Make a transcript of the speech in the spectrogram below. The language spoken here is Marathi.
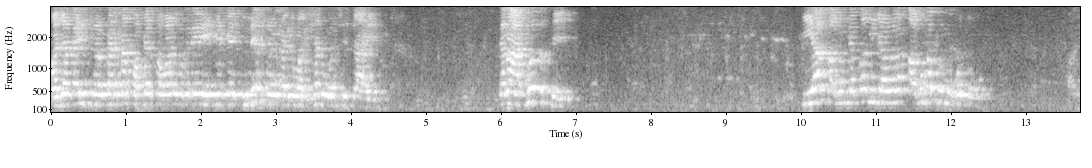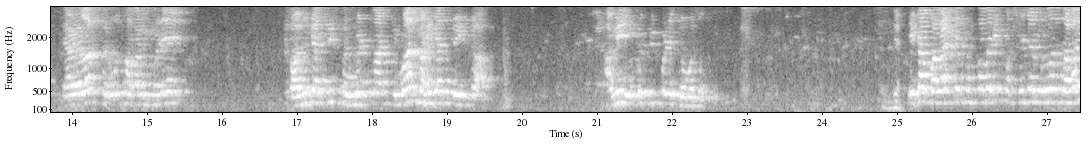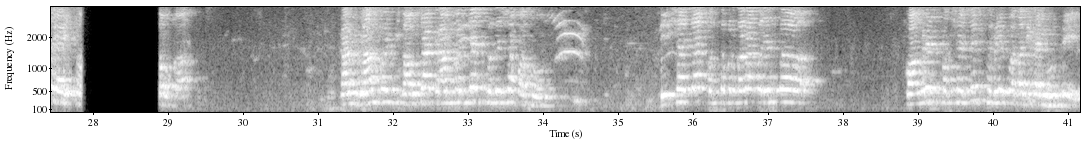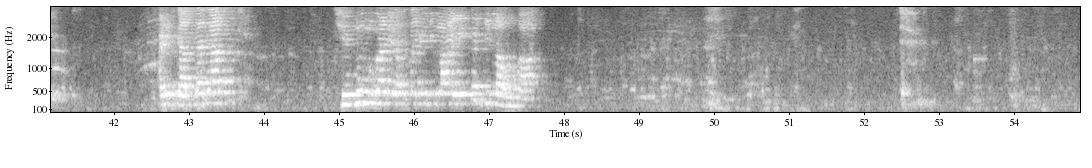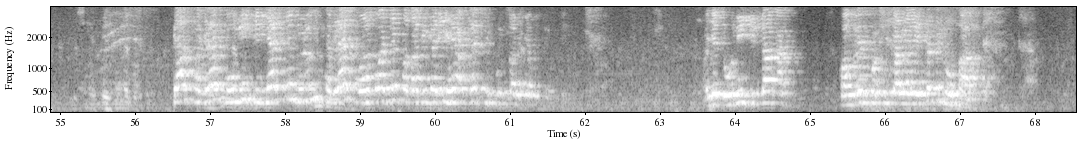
माझ्या काही सहकार्यांना पप्या चव्हाण वगैरे हे जे काही जुने सहकारी वर्षानुवर्षीचे आहेत त्यांना आठवत असेल की या तालुक्याचा मी ज्यावेळेला तालुका प्रमुख होतो त्यावेळेला सर्वसाधारणपणे तालुक्यातली संघटना किमान महिन्यातून एकदा आम्ही एकत्रितपणे जमत होतो. एका बलाढ्य सत्ताधारी पक्षाच्या विरोधात लढा द्यायचा. होता. कारण ग्रामपंचायत गावच्या ग्रामपंचायत सदस्यापासून देशाच्या पंतप्रधानापर्यंत काँग्रेस पक्षाचे सगळे पदाधिकारी होते. आणि त्यातल्या त्यात सिंधुदुर्ग आणि रत्नागिरी जिल्हा हा एकच जिल्हा होता. त्या सगळ्या दोन्ही जिल्ह्यातले मिळून सगळ्यात महत्त्वाचे पदाधिकारी हे आपल्या चिपळूण तालुक्यामध्ये होते. म्हणजे दोन्ही जिल्हा काँग्रेस पक्ष ज्या वेळेला एकत्रित होता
